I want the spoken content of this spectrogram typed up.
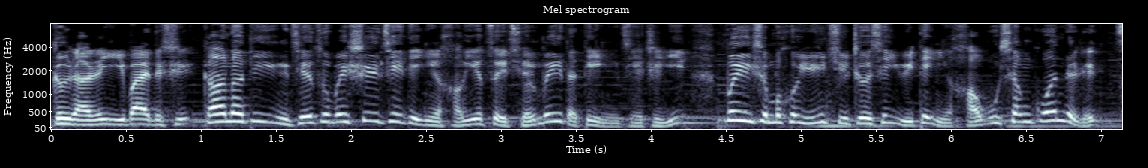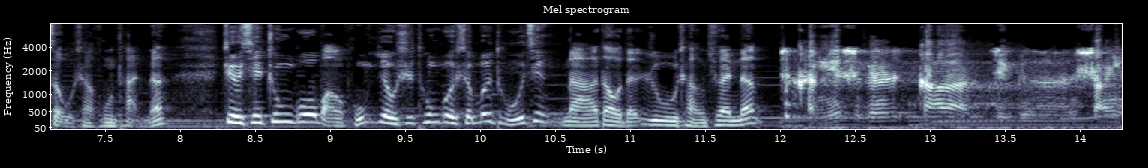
更让人意外的是，戛纳电影节作为世界电影行业最权威的电影节之一，为什么会允许这些与电影毫无相关的人走上红毯呢？这些中国网红又是通过什么途径拿到的入场券呢？这肯定是跟戛纳这个商业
